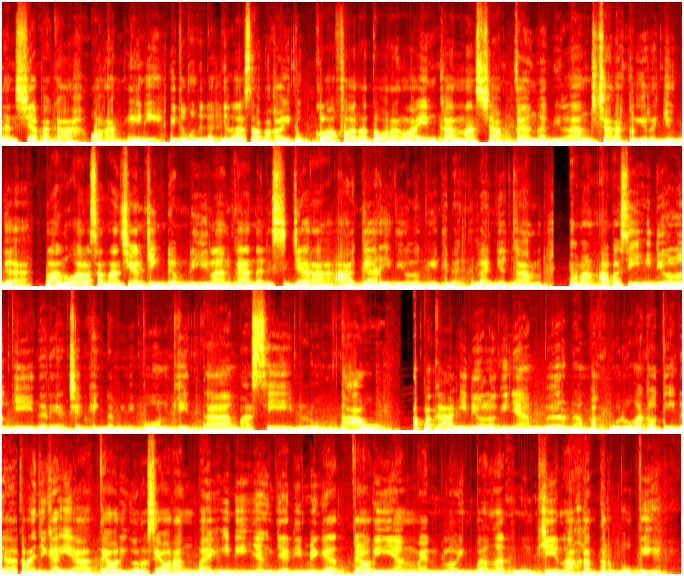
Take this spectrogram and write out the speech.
dan siapakah orang ini? Itu pun tidak jelas apakah itu Clover atau orang lain karena Shaka nggak bilang secara clear juga. Lalu alasan Ancient Kingdom dihilangkan dari sejarah agar ideologinya tidak dilanjutkan Emang apa sih ideologi dari Ancient Kingdom ini pun kita masih belum tahu. Apakah ideologinya berdampak buruk atau tidak? Karena jika iya, teori Gorosei orang baik ini yang jadi mega teori yang mind blowing banget mungkin akan terbukti.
